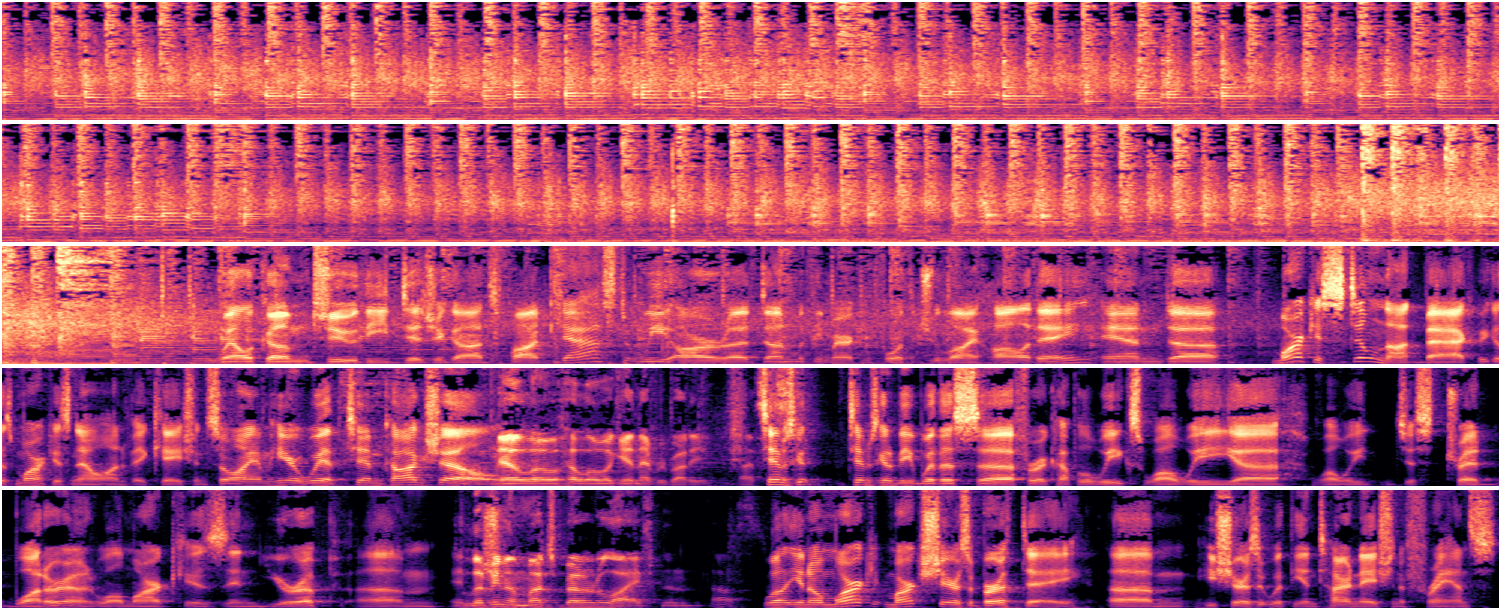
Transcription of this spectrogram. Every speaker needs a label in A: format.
A: あ! Welcome to the Digigods podcast. We are uh, done with the American 4th of July holiday, and uh, Mark is still not back because Mark is now on vacation. So I am here with Tim Cogshell.
B: Hello, hello again, everybody. Nice
A: Tim's go- Tim's going to be with us uh, for a couple of weeks while we uh, while we just tread water, uh, while Mark is in Europe. Um, in
B: living a much better life than us.
A: Well, you know, Mark Mark shares a birthday. Um, he shares it with the entire nation of France,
